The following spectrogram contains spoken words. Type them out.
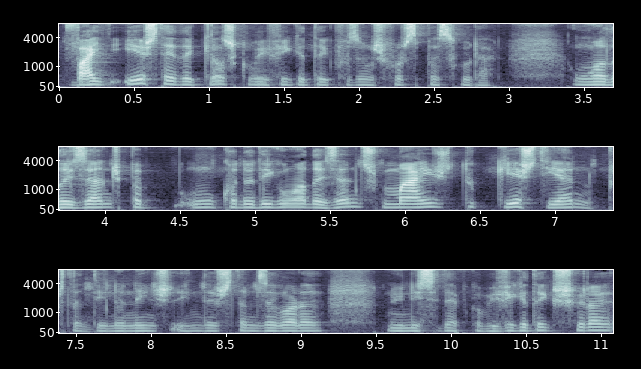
vai. Este é daqueles que o Benfica tem que fazer um esforço para segurar. Um ou dois anos, para, um, quando eu digo um ou dois anos, mais do que este ano. Portanto, ainda, nem, ainda estamos agora no início da época. O Benfica tem que segurar,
